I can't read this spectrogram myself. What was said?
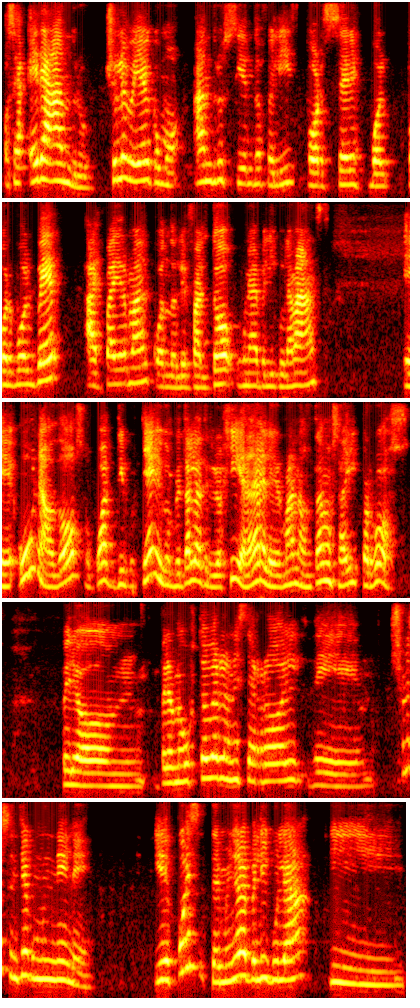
O sea, era Andrew. Yo lo veía como Andrew siendo feliz por, ser, por volver a Spider-Man cuando le faltó una película más. Eh, una o dos o cuatro. Tipo, tiene que completar la trilogía, dale, hermano, estamos ahí por vos. Pero, pero me gustó verlo en ese rol de. Yo lo sentía como un nene. Y después terminó la película y,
